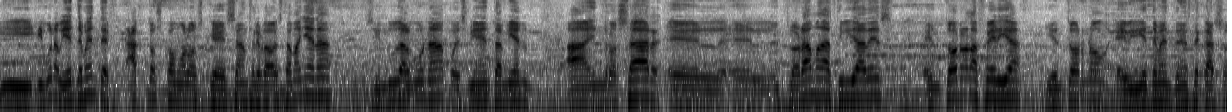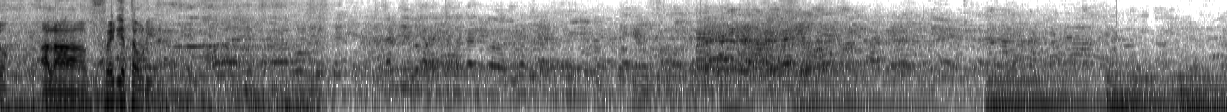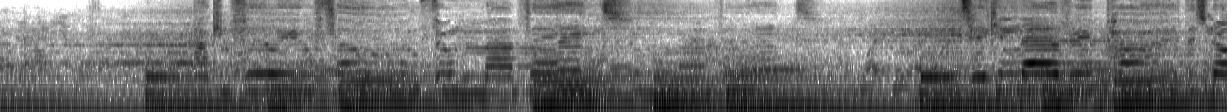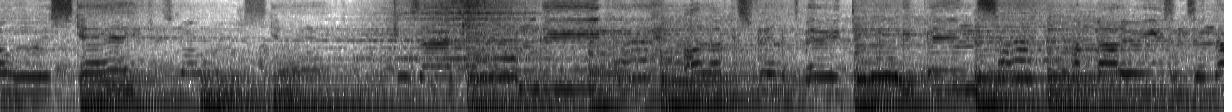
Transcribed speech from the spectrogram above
Y, bueno, evidentemente, actos como los que se han celebrado esta mañana, sin duda alguna, pues vienen también a engrosar el, programa de actividades en torno a la feria y en torno, evidentemente en este caso, a la feria taurina.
